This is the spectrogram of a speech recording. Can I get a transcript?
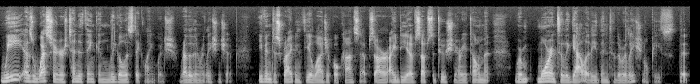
we as Westerners tend to think in legalistic language rather than relationship even describing theological concepts, our idea of substitutionary atonement, we're more into legality than to the relational piece. That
